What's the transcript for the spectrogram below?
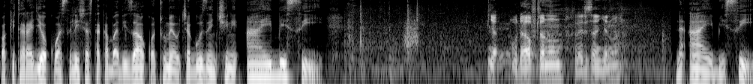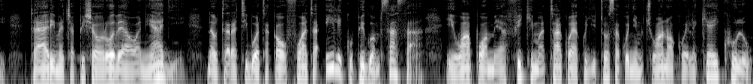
wakitarajiwa kuwasilisha stakabadhi zao kwa tume ya uchaguzi nchini ibc Yeah, good afternoon, ladies and gentlemen. Na ibc tayari imechapisha orodha ya wawaniaji na utaratibu watakaofuata ili kupigwa msasa iwapo wameafiki matakwa ya kujitosa kwenye mchuano wa kuelekea Ikulu.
